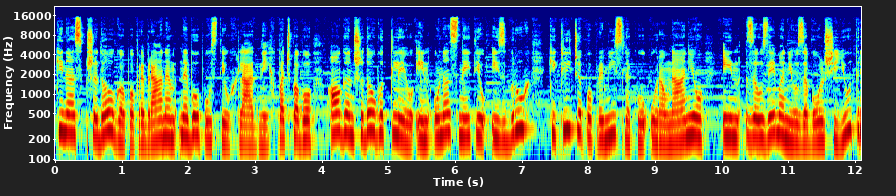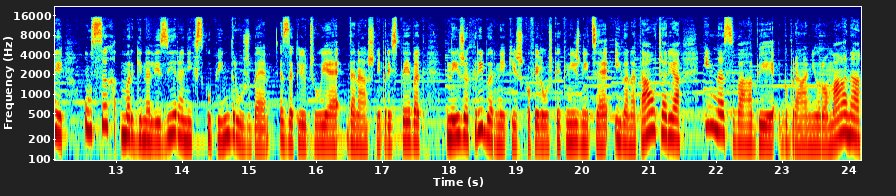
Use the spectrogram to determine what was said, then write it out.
ki nas še dolgo po prebranem ne bo pustil hladnih, pač pa bo ogen še dolgo tlev in v nas netil izbruh, ki kliče po premisleku, uravnanju in zauzemanju za boljši jutri vseh marginaliziranih skupin družbe, zaključuje današnji prispevek Neža Hribernik iz Škofeloške knjižnice Ivana Tavčarja in nas vabi k branju romana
